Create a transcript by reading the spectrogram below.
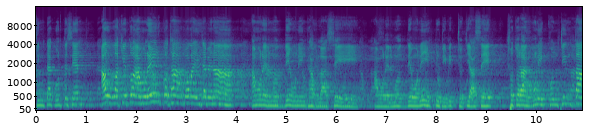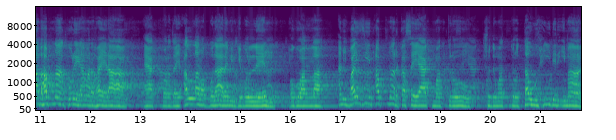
চিন্তা করতেছেন, আল্লাহকে তো আমলের কথা বলাই যাবে না। আমলের মধ্যে অনেক ঘাবলা আছে, আমলের মধ্যে অনেক ত্রুটি বিচ্যুতি আছে। সুতরাং অনেকক্ষণ চিন্তা ভাবনা করে আমার ভাইরা এক পর্যায়ে আল্লাহ রব্বুল আলমিনকে বললেন, ওগো আল্লাহ, আমি বাইজিদ আপনার কাছে একমাত্র, শুধুমাত্র তাওহীদের ইমান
